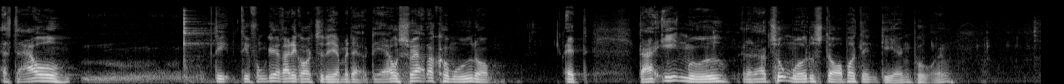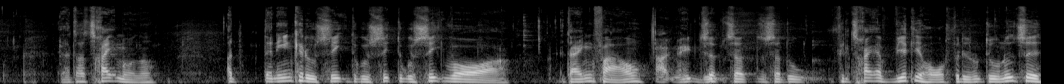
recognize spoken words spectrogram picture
Altså, der er jo... Det, det fungerer rigtig godt til det her, men der, det er jo svært at komme udenom, at der er en måde, eller der er to måder, du stopper den gæring på. Ikke? Eller der er tre måder. Og den ene kan du se, du kan se, du kan se hvor der er ingen farve. Nej, men helt Så, så, så du filtrerer virkelig hårdt, for du, du er nødt til...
